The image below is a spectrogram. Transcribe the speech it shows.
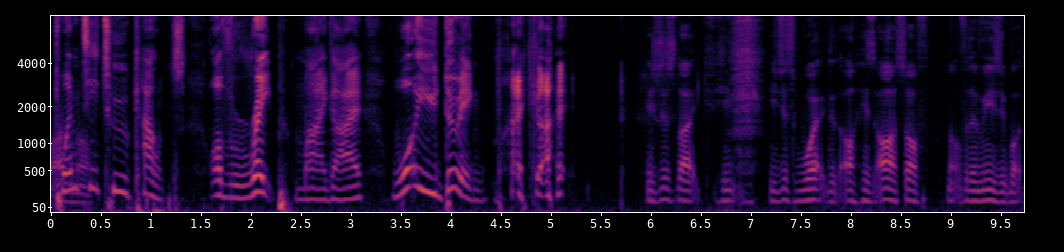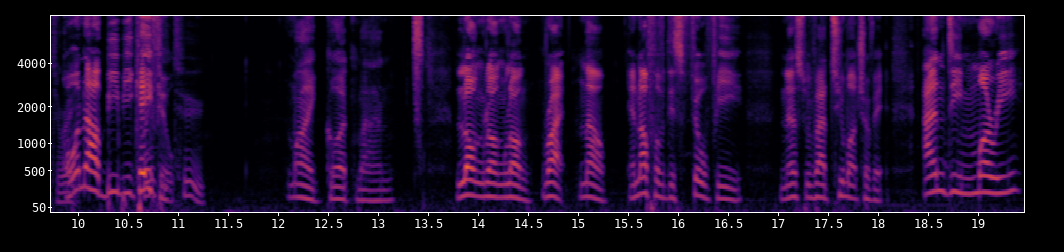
I don't 22 counts of rape, my guy. What are you doing, my guy? It's just like he he just worked his ass off, not for the music, but to I rape. wonder how BBK feel. 22. My God, man. Long, long, long. Right, now, enough of this filthiness. We've had too much of it. Andy Murray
